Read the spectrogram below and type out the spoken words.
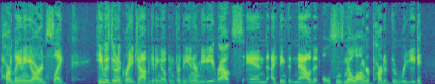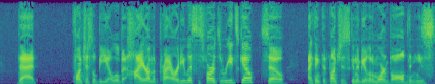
hardly any yards. Like he was doing a great job of getting open for the intermediate routes, and I think that now that Olsen's no longer part of the read, that Funchess will be a little bit higher on the priority list as far as the reads go. So I think that Funchess is going to be a little more involved, and he's,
